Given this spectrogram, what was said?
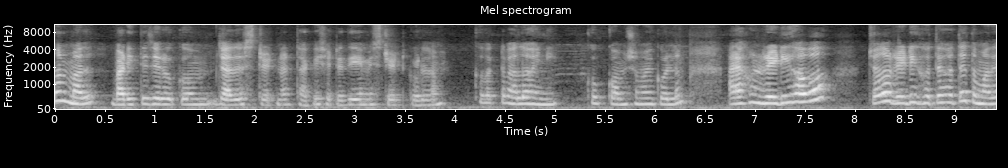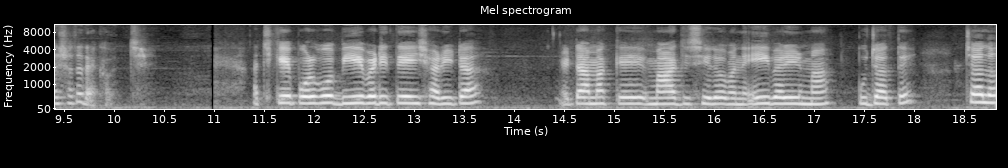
নর্মাল বাড়িতে যেরকম যাদের স্ট্রেটনার থাকে, সেটা দিয়ে আমি স্ট্রেট করলাম। খুব একটা ভালো হয়নি, খুব কম সময় করলাম। আর এখন রেডি হব। চলো রেডি হতে হতে তোমাদের সাথে দেখা হচ্ছে। আজকে পরবো বিয়ে বাড়িতে এই শাড়িটা। এটা আমাকে মা দিছিল মানে এই বাড়ির মা, পূজাতে। চলো।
